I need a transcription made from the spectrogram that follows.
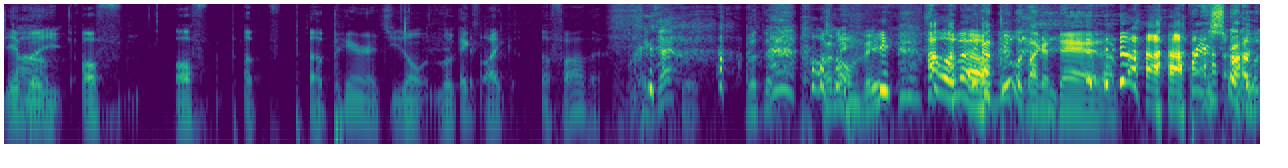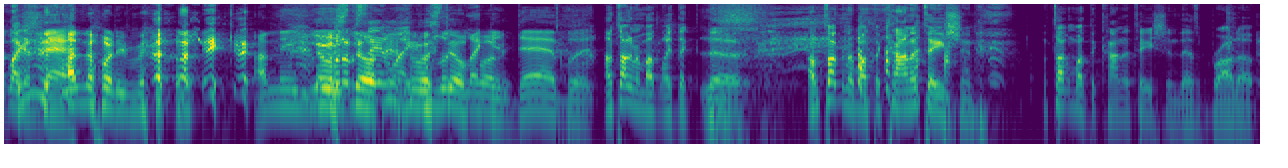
Yeah, but Um, off off ap- appearance, you don't look Ex- like a father. exactly. But the, Hold I on, mean, B. I, Slow I think I down. do look like a dad. I'm pretty sure I look like a dad. I know what he meant. I mean, It yeah, was What I'm still, saying, like, it you was look still like funny. a dad, but I'm talking about like the, the I'm talking about the connotation. I'm talking about the connotation that's brought up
